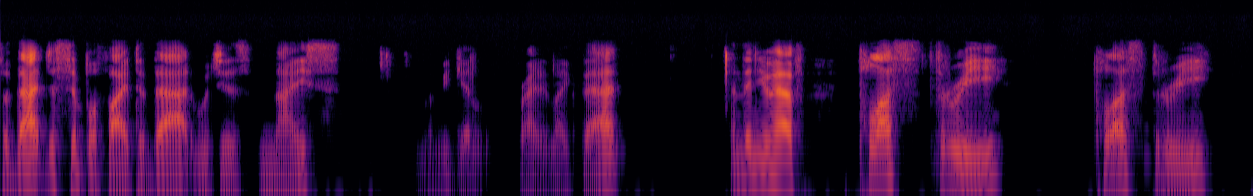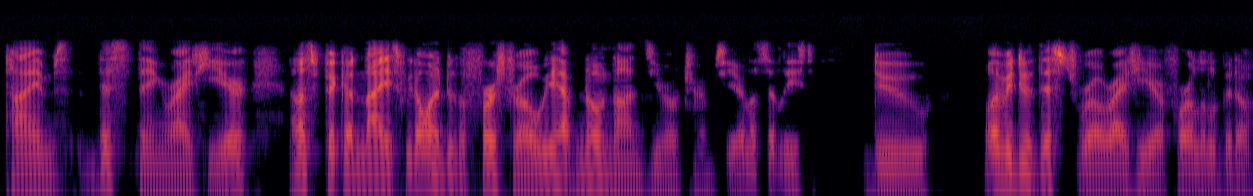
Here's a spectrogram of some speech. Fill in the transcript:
So that just simplified to that, which is nice. Let me get write it like that. And then you have plus 3 plus 3 times this thing right here. And let's pick a nice, we don't want to do the first row. We have no non-zero terms here. Let's at least do, well, let me do this row right here for a little bit of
